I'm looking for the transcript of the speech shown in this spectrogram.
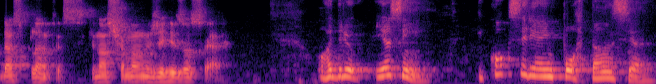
das plantas, que nós chamamos de rizosfera. Rodrigo, e assim, e qual seria a importância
